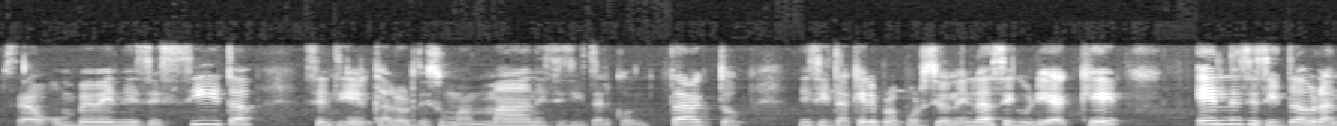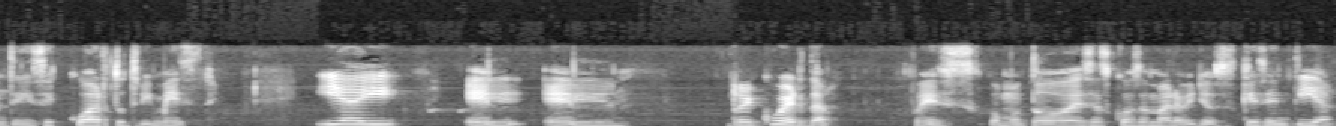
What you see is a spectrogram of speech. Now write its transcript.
o sea, un bebé necesita sentir el calor de su mamá, necesita el contacto, necesita que le proporcionen la seguridad que él necesita durante ese cuarto trimestre. Y ahí él, él recuerda, pues como todas esas cosas maravillosas que sentía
